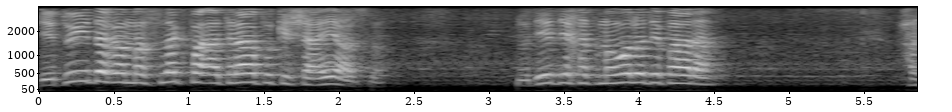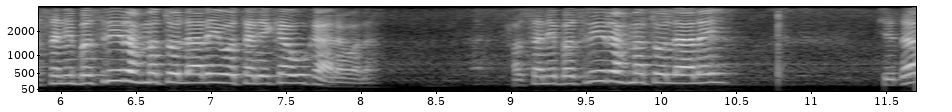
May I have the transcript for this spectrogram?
د دوی دغه مسلک په اطرافو کې شایع شو نو دې د ختمولو لپاره حسن بصری رحمت الله علیه و طریقه وکاروله حسن بصری رحمت الله علیه چې دا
